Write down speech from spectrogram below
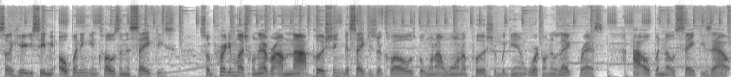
So here you see me opening and closing the safeties. So pretty much whenever I'm not pushing, the safeties are closed, but when I want to push or begin work on the leg press, I open those safeties out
